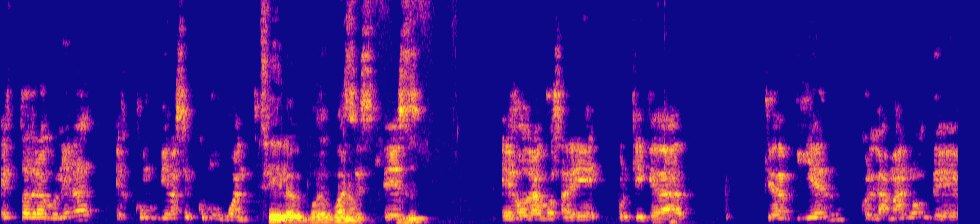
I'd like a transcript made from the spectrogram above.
esta dragonera es como, viene a ser como un guante. Sí, lo, bueno. es, es otra cosa, eh, porque queda, queda bien con la mano de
